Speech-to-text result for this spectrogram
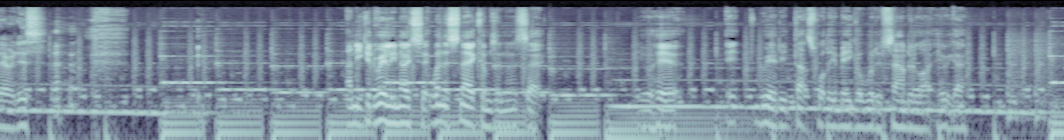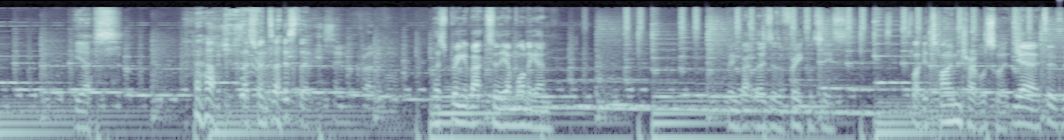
There it is. and you can really notice it when the snare comes in in a sec. You'll hear it really. That's what the Amiga would have sounded like. Here we go. yes. That's fantastic. It's incredible. Let's bring it back to the M1 again. Bring back those other frequencies. It's like a time travel switch. Yeah, it is.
